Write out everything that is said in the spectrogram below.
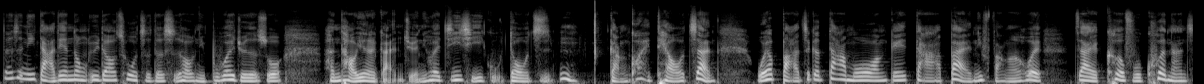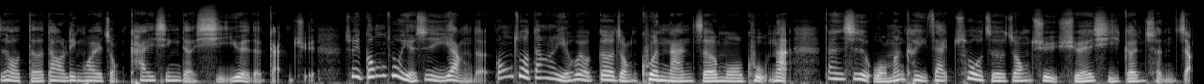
但是你打电动遇到挫折的时候，你不会觉得说很讨厌的感觉，你会激起一股斗志，嗯。赶快挑战！我要把这个大魔王给打败。你反而会在克服困难之后得到另外一种开心的喜悦的感觉。所以工作也是一样的，工作当然也会有各种困难、折磨、苦难，但是我们可以在挫折中去学习跟成长。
